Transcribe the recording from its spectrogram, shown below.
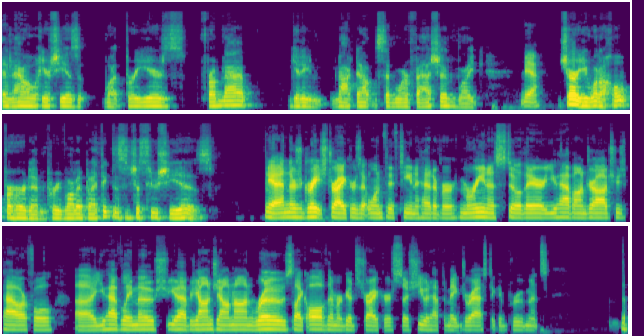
and now here she is. What three years from that, getting knocked out in similar fashion? Like, yeah, sure you want to hope for her to improve on it, but I think this is just who she is. Yeah, and there's great strikers at 115 ahead of her. Marina's still there. You have Andrade, who's powerful. Uh, you have Lemos, you have Yan Xiaonan, Rose, like all of them are good strikers. So she would have to make drastic improvements. The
